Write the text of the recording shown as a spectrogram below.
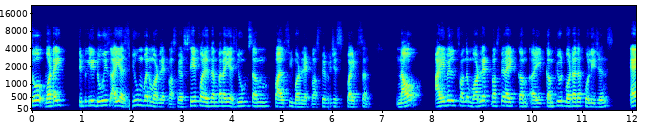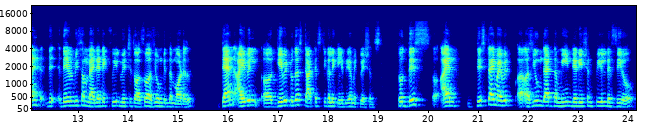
So what I typically do is I assume one model atmosphere. Say, for example, I assume some FALC model atmosphere, which is quite sun. Now, I will, from the model atmosphere, I, com I compute what are the collisions, and th there will be some magnetic field, which is also assumed in the model. Then I will uh, give it to the statistical equilibrium equations. So this, uh, and this time I will uh, assume that the mean radiation field is zero.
